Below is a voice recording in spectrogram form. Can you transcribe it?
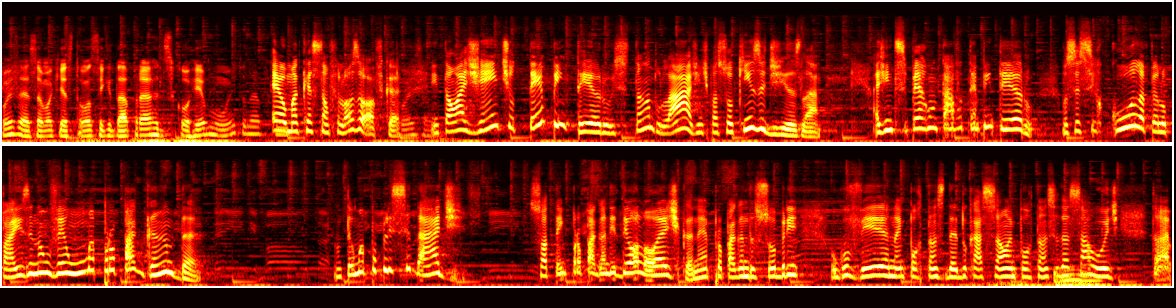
Pois é, essa é uma questão assim que dá para discorrer muito, né? Porque... É uma questão filosófica. É. Então a gente o tempo inteiro estando lá, a gente passou 15 dias lá. A gente se perguntava o tempo inteiro. Você circula pelo país e não vê uma propaganda. Não tem uma publicidade só tem propaganda ideológica, né? Propaganda sobre o governo, a importância da educação, a importância da saúde. Então é,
